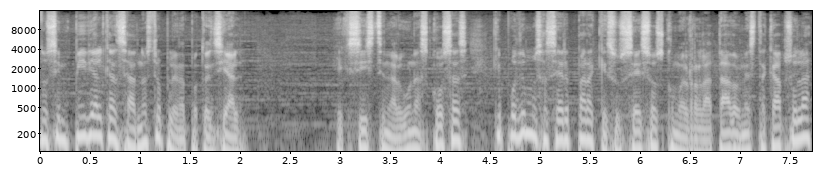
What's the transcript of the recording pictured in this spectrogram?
nos impide alcanzar nuestro pleno potencial. Existen algunas cosas que podemos hacer para que sucesos como el relatado en esta cápsula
